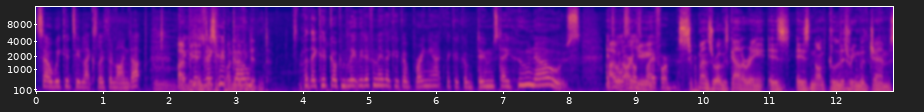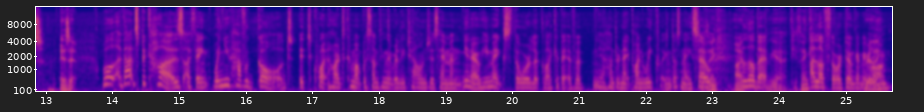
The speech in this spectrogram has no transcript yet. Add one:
So we could see Lex Luthor lined up. I'd They be could- they could disappointed if go- he didn't. But they could go completely differently. They could go Brainiac. They could go Doomsday. Who knows? It's I all would still to argue play for. Superman's Rogues Gallery is is not glittering with gems, is it? Well, that's because I think when you have a god, it's quite hard to come up with something that really challenges him. And you know, he makes Thor look like a bit of a you know, 108 pound weakling, doesn't he? So think? I- a little bit. Yeah. Do you think? I love Thor. Don't get me Really? wrong,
